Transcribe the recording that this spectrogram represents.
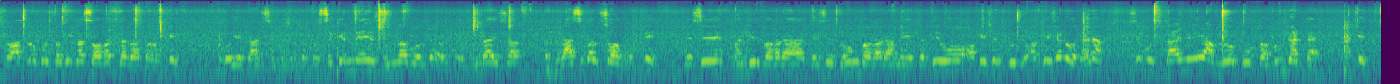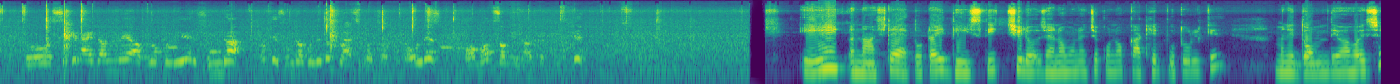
तो आप लोग को सभी का स्वागत कर रहा था ओके तो ये डांस सिचुएशन का तो सेकेंड में झुमरा बोलता है okay Jhumra is a classical song okay जैसे मंदिर वगैरह जैसे डोंग वगैरह में जब भी वो ऑकेशन कुछ ऑकेशन होता है ना सिर्फ उस टाइम में ही हम लोग को परफॉर्म करता है ओके तो सेकेंड आइटम में आप लोग के लिए झुमरा ओके झुमरा बोले तो classical song oldest form of song in our country okay এই নাচটা এতটাই ধীর স্থির ছিল যেন মনে হচ্ছে কোনো কাঠের পুতুলকে মানে দম দেওয়া হয়েছে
